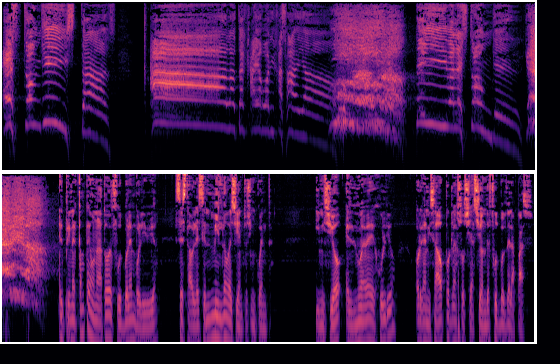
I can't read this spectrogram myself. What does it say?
¡Estronguistas! ¡A la! ¡Una, una! ¡Viva el Stronger! ¡Que viva! El primer campeonato de fútbol en Bolivia se establece en 1950. Inició el 9 de julio, organizado por la Asociación de Fútbol de La Paz,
